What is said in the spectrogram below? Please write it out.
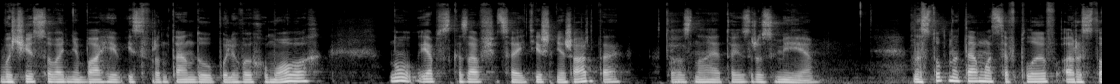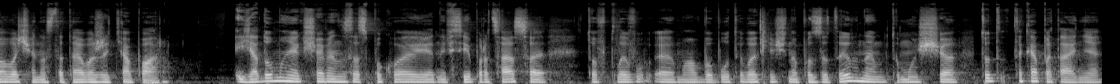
вичісування багів із фронтенду у польових умовах. Ну, я б сказав, що це айтішні жарти. Хто знає, той зрозуміє. Наступна тема це вплив арестовача на статеве життя пар. Я думаю, якщо він заспокоює не всі процеси, то вплив е, мав би бути виключно позитивним, тому що тут таке питання:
